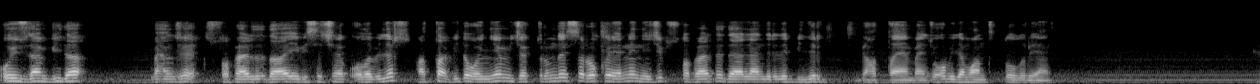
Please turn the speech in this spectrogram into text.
O yüzden Vida bence stoperde daha iyi bir seçenek olabilir. Hatta Vida oynayamayacak durumdaysa Rocco yerine Necip stoperde değerlendirilebilir. Hatta yani bence o bile mantıklı olur yani. E,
